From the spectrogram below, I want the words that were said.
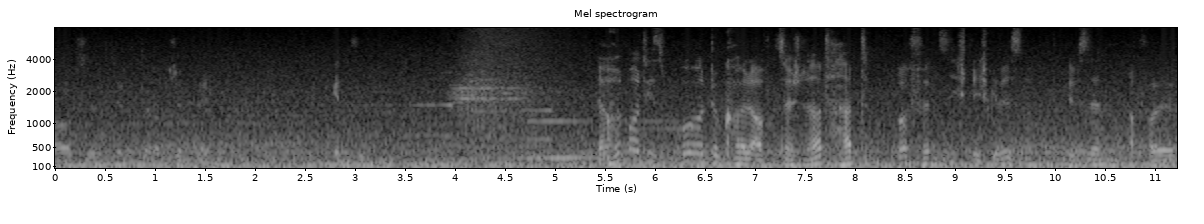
auch zusätzliche Beginnen. Wer auch immer dieses Protokoll aufgezeichnet hat, hat offensichtlich gewissen, gewissen Erfolg.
